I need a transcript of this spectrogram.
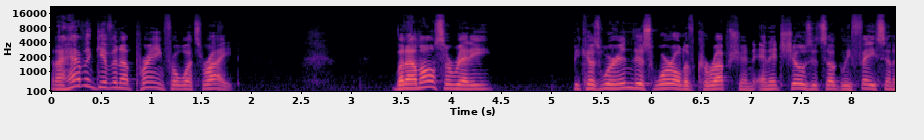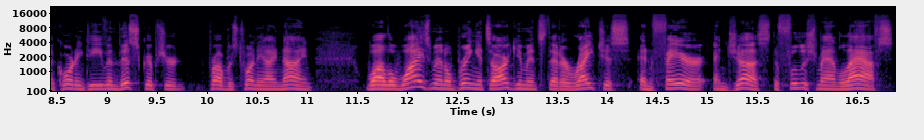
and I haven't given up praying for what's right. But I'm also ready because we're in this world of corruption and it shows its ugly face. And according to even this scripture, Proverbs 29 9, while the wise man will bring its arguments that are righteous and fair and just, the foolish man laughs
